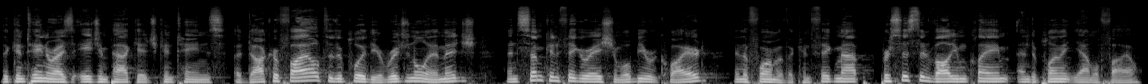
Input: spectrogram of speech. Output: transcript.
The containerized agent package contains a Docker file to deploy the original image and some configuration will be required in the form of a config map, persistent volume claim, and deployment YAML file.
